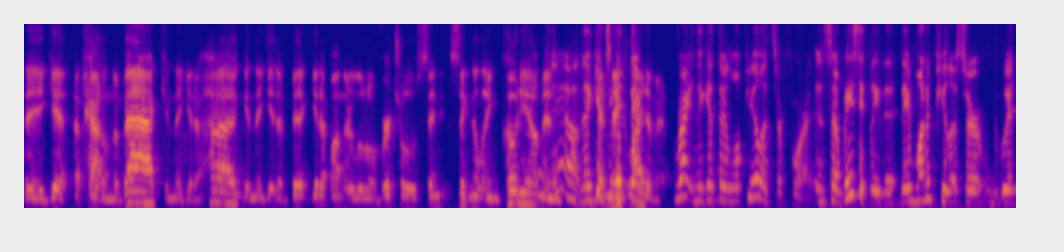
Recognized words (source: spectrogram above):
they get a pat on the back and they get a hug and they get a bit get up on their little virtual signaling podium and yeah they get to make get their, light of it. Right and they get their little pulitzer for it. And so basically the, they won a pulitzer with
